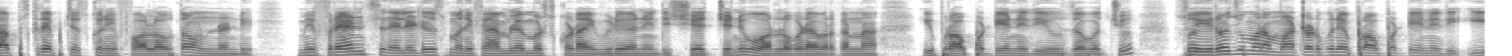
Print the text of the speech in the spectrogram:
సబ్స్క్రైబ్ చేసుకొని ఫాలో అవుతూ ఉండండి. మీ ఫ్రెండ్స్ రిలేటివ్స్ మరి ఫ్యామిలీ మెంబర్స్ కూడా ఈ వీడియో అనేది షేర్ చేయండి. వారిలో కూడా ఎవరికన్నా ఈ ప్రాపర్టీ అనేది యూజ్ అవ్వచ్చు. సో ఈరోజు మనం మాట్లాడుకునే ప్రాపర్టీ అనేది ఈ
